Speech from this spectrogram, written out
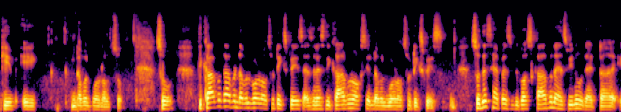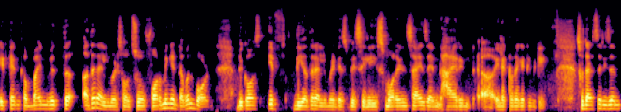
give a double bond also. So the carbon carbon double bond also takes place as well as the carbon oxygen double bond also takes place. So this happens because carbon as we know that uh, it can combine with the other elements also forming a double bond because if the other element is basically smaller in size and higher in uh, electronegativity. So that's the reason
